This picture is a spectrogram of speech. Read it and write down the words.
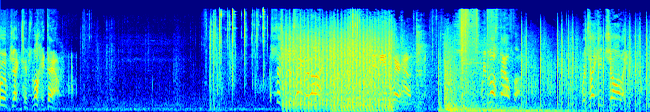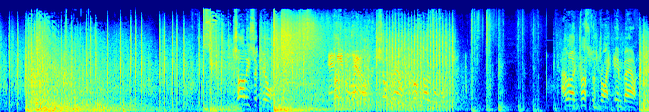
objectives. Lock it down. Assist your team alive. Enemy the warehouse. We've lost Alpha. We're taking Charlie. Charlie secure. Enemy at the. Been shot down. We've lost Overwatch. Allied cluster strike inbound.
